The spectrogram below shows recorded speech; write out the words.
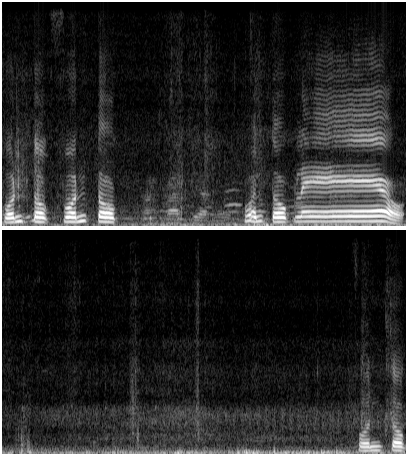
ฝนตกฝนตก ฝนตกแล้ว ฝนตก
